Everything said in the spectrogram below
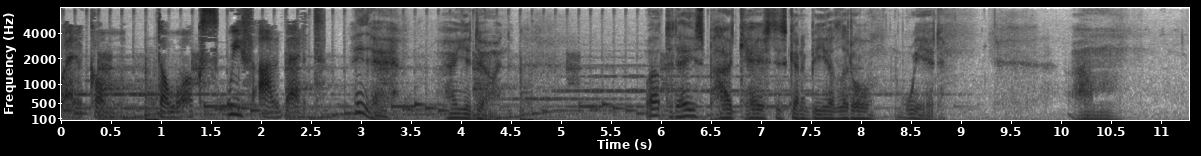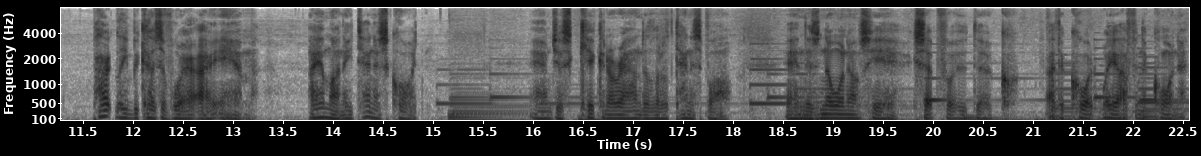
Welcome to Walks with Albert. Hey there. How you doing? Well, today's podcast is going to be a little weird. Um, partly because of where I am. I am on a tennis court. And I'm just kicking around a little tennis ball. And there's no one else here except for the other court way off in the corner.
